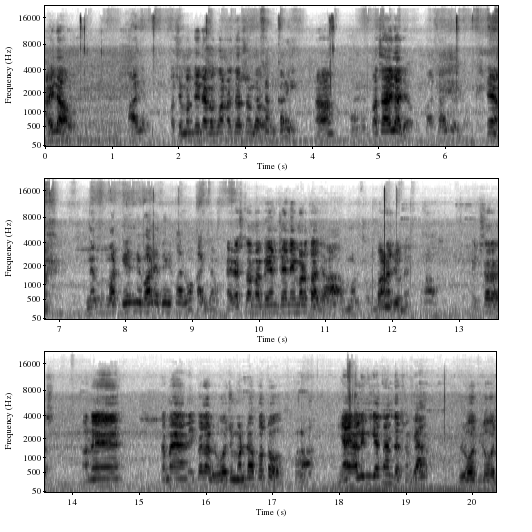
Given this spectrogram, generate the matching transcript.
આયલા આવો. હાલે પછી મંદિરના ભગવાનના દર્શન દર્શન કરી. હા? પાછા આયલા જાઓ. પાછા આવી એમ? ને મારી બેનને ભાડે રોકાઈ જાઓ. રસ્તામાં બેન છે ને મળતા જાઓ. હા મળતો. ભાણેજોને. હા. એ સરસ. અને તમે આની પેલા લોજ મંડપ હતો? હા. ત્યાં હાલીને ગયા હતા ને દર્શન? લોજ લોજ.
